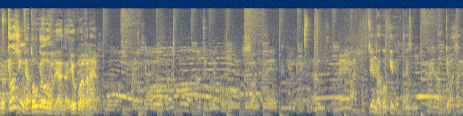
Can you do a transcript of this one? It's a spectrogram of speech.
でも巨人が東京ドームでやるのはよく分からないよ通に名古屋球場じゃないですか言ってましたね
